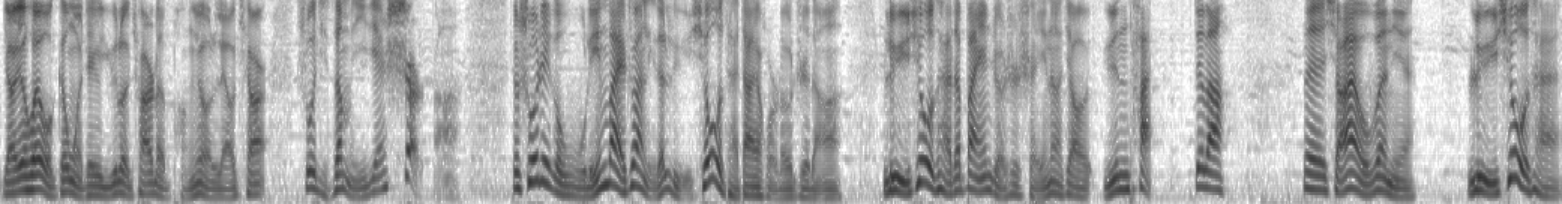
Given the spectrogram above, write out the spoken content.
有一回我跟我这个娱乐圈的朋友聊天，说起这么一件事儿啊，就说这个《武林外传》里的吕秀才，大家伙儿都知道啊，吕秀才的扮演者是谁呢？叫于文泰，对吧？那小爱，我问你，吕秀才，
